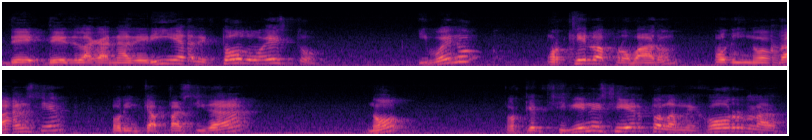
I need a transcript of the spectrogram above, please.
de, la ganadería, de todo esto. Y bueno, ¿por qué lo aprobaron? ¿Por ignorancia? ¿Por incapacidad? ¿No? Porque si bien es cierto, a lo mejor la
